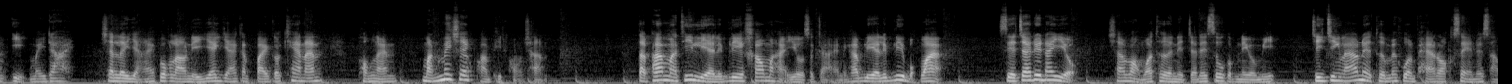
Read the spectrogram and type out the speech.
มป์อีกไม่ได้ ฉันเลยอยากให้พวกเราเนี่ยแยกย้ายกันไปก็แค่นั้น เพราะงั้นมันไม่ใช่ความผิดของฉัน ตัดภาพมาที่เลียลิบลี่เข้ามาหาโยสกายนะครับ เลียลิบลี่บอกว่า เสียใจด้วยนะโย ฉันหวังว่าเธอเนี่ยจะได้สู้กับเนโอมิ จริง ๆ แล้วเนี่ยเธอไม่ควรแพ้ร็อกเซนด้วยซ้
